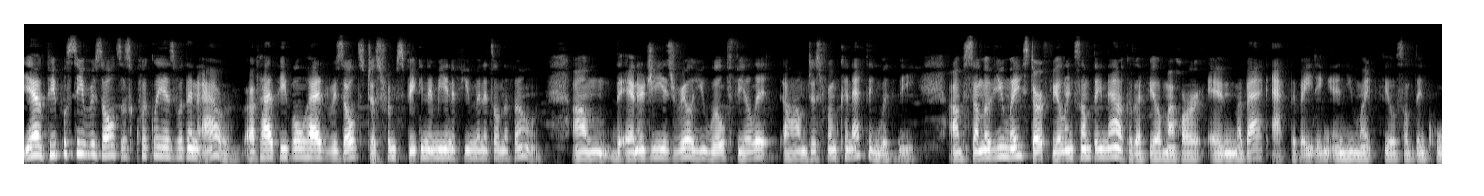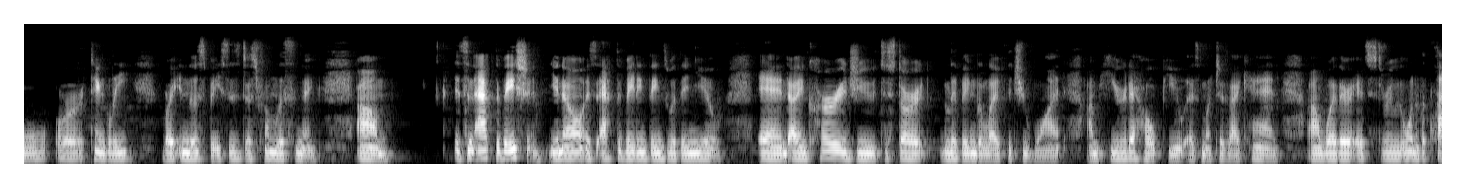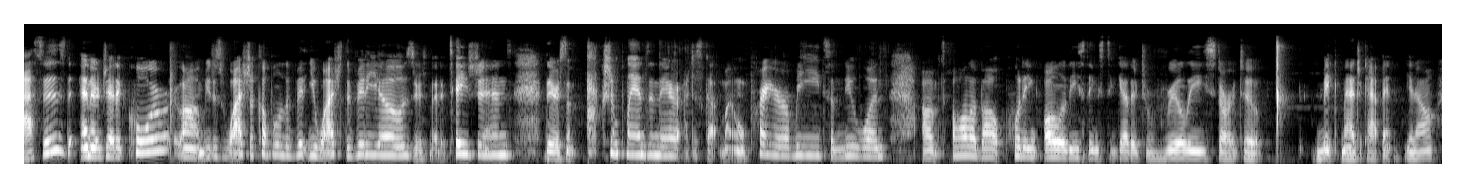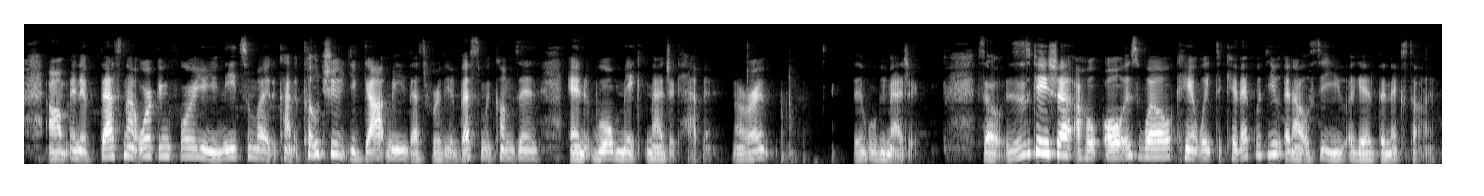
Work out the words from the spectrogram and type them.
Yeah, people see results as quickly as within an hour. I've had people who had results just from speaking to me in a few minutes on the phone. Um, the energy is real. You will feel it um, just from connecting with me. Um, some of you may start feeling something now because I feel my heart and my back activating, and you might feel something cool or tingly right in those spaces just from listening. Um, it's an activation, you know, it's activating things within you. And I encourage you to start living the life that you want. I'm here to help you as much as I can, um, whether it's through one of the classes, the energetic core. Um, you just watch a couple of the vid- you watch the videos. There's meditations. There's some action plans in there. I just got my own prayer beads, some new ones. Um, it's all about putting all of these things together to really start to make magic happen, you know? Um, and if that's not working for you, you need somebody to kind of coach you, you got me. That's where the investment comes in, and we'll make magic happen. All right? It will be magic. So, this is Keisha. I hope all is well. Can't wait to connect with you, and I will see you again the next time.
